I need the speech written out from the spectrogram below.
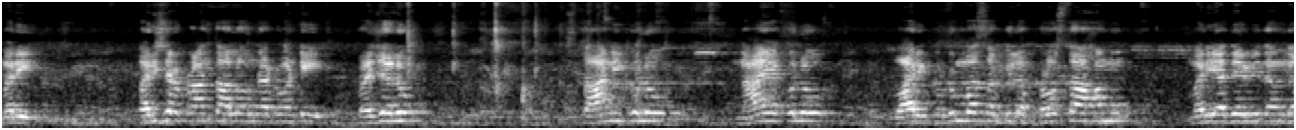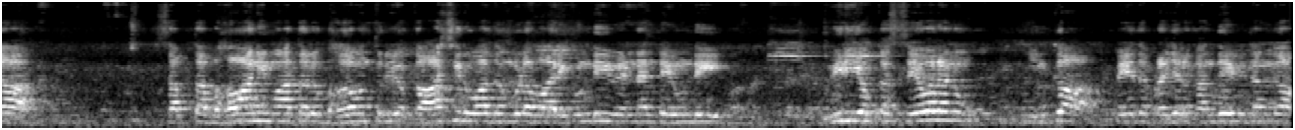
మరి పరిసర ప్రాంతాల్లో ఉన్నటువంటి ప్రజలు స్థానికులు నాయకులు వారి కుటుంబ సభ్యుల ప్రోత్సాహము మరి అదేవిధంగా సప్త భవానీ మాతలు భగవంతుడి యొక్క ఆశీర్వాదం కూడా వారికి ఉండి వెన్నంటే ఉండి వీరి యొక్క సేవలను ఇంకా పేద ప్రజలకు అందే విధంగా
